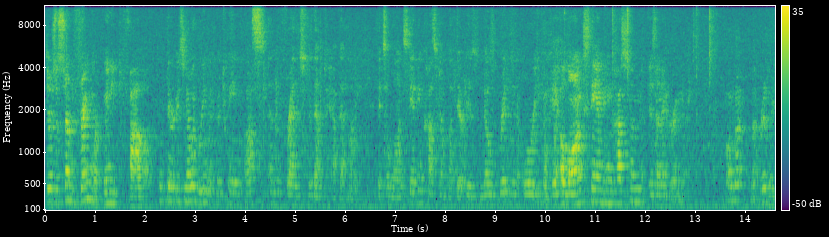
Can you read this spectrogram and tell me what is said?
there's a certain framework we need to follow. But there is no agreement between us and the Friends for them to have that money. It's a longstanding custom, but there is no written or even. Okay, a long-standing custom is an agreement. Well, not, not really.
